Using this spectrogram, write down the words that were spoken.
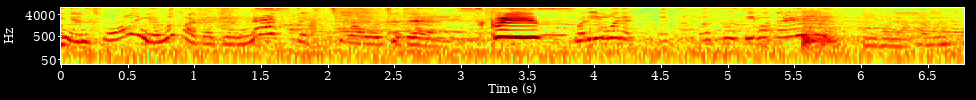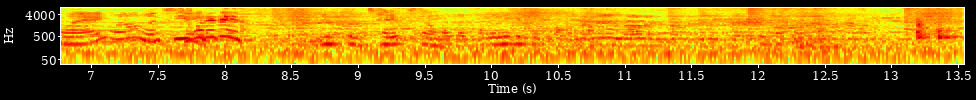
Jumping and twirling. You look like a gymnastics twirler today. Squeeze. What do you want to, let's, let's go see what there is. You want to come and play? Well, let's see, what it is. You can take some of it. Let me get the phone.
